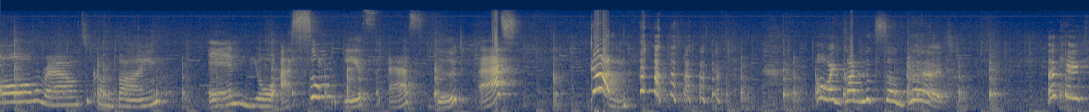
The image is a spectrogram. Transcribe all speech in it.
all around to combine and your asun is as good as done. oh my God, looks so good. Okay,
